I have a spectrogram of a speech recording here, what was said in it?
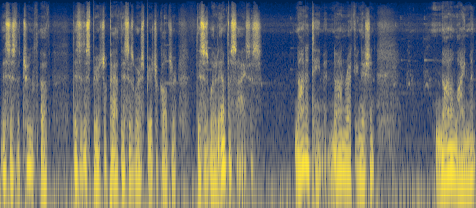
This is the truth of, this is the spiritual path. This is where spiritual culture, this is what it emphasizes. Non-attainment, non-recognition, non-alignment,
